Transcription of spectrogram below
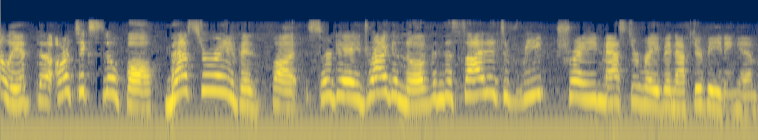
Finally, at the Arctic Snowfall, Master Raven fought Sergei Dragunov and decided to retrain Master Raven after beating him.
